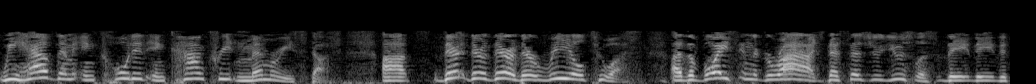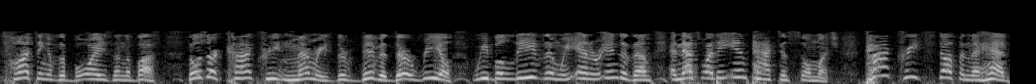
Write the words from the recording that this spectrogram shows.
we have them encoded in concrete memory stuff. Uh, they're, they're there, they're real to us. Uh, the voice in the garage that says you're useless, the, the, the taunting of the boys on the bus, those are concrete memories. They're vivid, they're real. We believe them, we enter into them, and that's why they impact us so much. Concrete stuff in the head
